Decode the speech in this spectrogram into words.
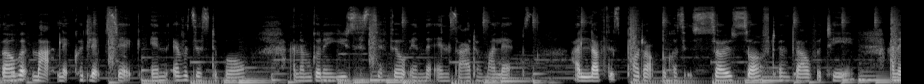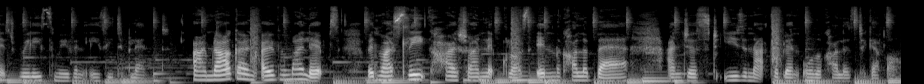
Velvet Matte Liquid Lipstick in Irresistible and I'm going to use this to fill in the inside of my lips. I love this product because it's so soft and velvety and it's really smooth and easy to blend. I'm now going over my lips with my sleek high shine lip gloss in the colour Bare and just using that to blend all the colours together.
